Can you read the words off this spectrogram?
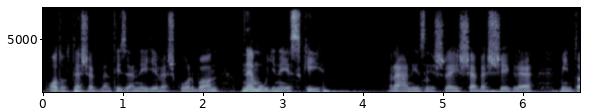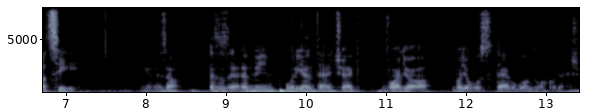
adott esetben 14 éves korban nem úgy néz ki ránézésre és sebességre, mint a C. Igen, ez, a, ez az eredményorientáltság, vagy a, vagy a hosszú távú gondolkodás.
